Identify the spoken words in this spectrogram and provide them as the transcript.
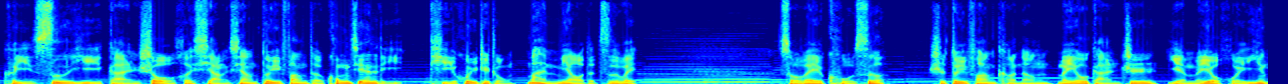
可以肆意感受和想象对方的空间里，体会这种曼妙的滋味。所谓苦涩。是对方可能没有感知，也没有回应，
